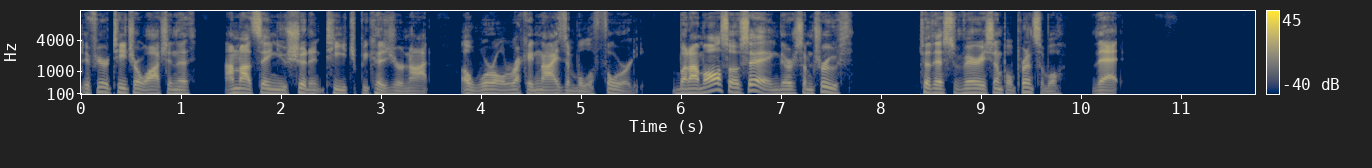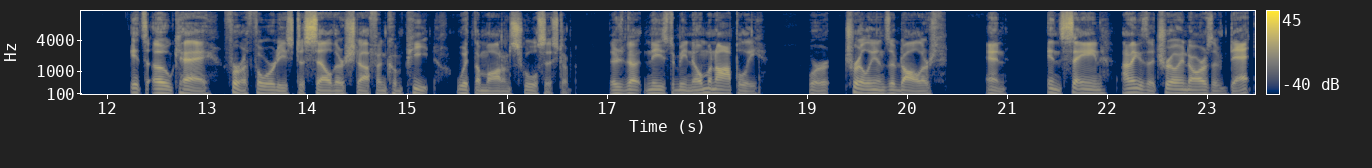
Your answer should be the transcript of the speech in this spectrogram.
If you're a teacher watching this, I'm not saying you shouldn't teach because you're not a world recognizable authority. But I'm also saying there's some truth to this very simple principle that it's okay for authorities to sell their stuff and compete with the modern school system. There needs to be no monopoly where trillions of dollars and insane, I think it's a trillion dollars of debt.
